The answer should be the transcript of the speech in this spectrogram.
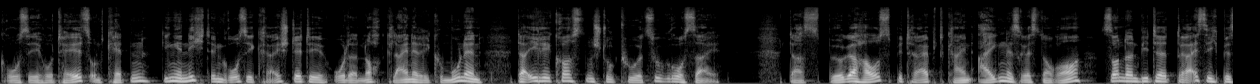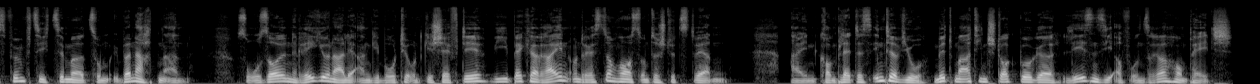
Große Hotels und Ketten gingen nicht in große Kreisstädte oder noch kleinere Kommunen, da ihre Kostenstruktur zu groß sei. Das Bürgerhaus betreibt kein eigenes Restaurant, sondern bietet 30 bis 50 Zimmer zum Übernachten an. So sollen regionale Angebote und Geschäfte wie Bäckereien und Restaurants unterstützt werden. Ein komplettes Interview mit Martin Stockburger lesen Sie auf unserer Homepage.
